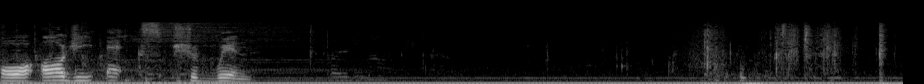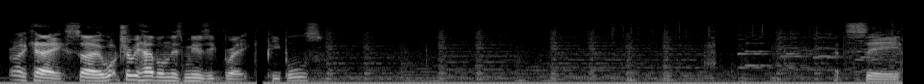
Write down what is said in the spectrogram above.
or RGX should win. Okay, so what shall we have on this music break, peoples? Let's see.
